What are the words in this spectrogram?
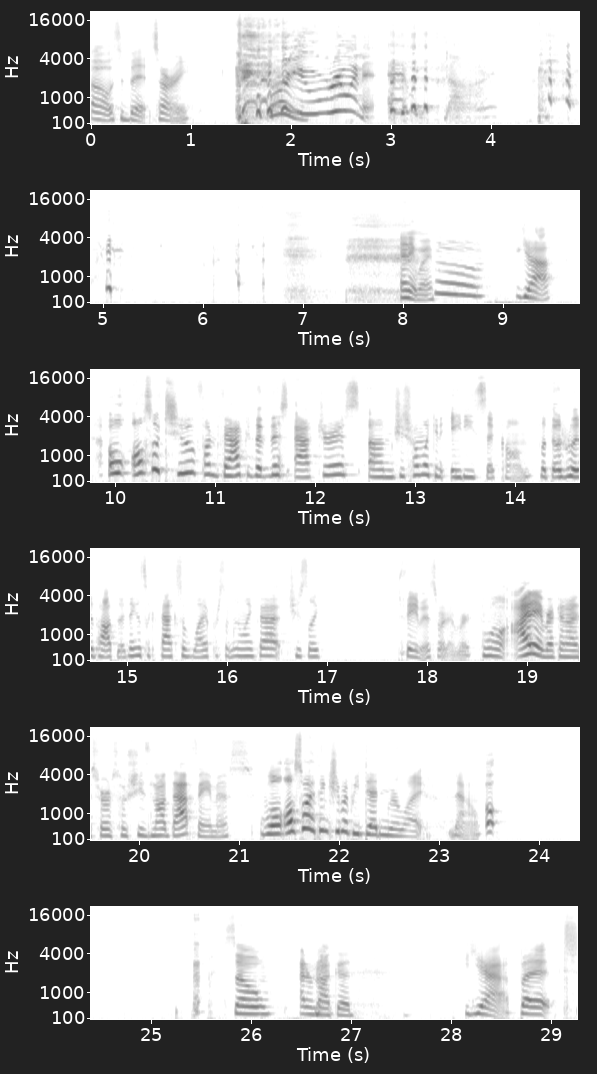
Oh, it's a bit. Sorry. you ruin it every time. anyway, Oh, yeah. Oh, also too fun fact that this actress, um, she's from like an '80s sitcom, like that was really popular. I think it's like Facts of Life or something like that. She's like famous or whatever. well, I didn't recognize her, so she's not that famous. Well, also I think she might be dead in real life now. Oh. So I don't know. Not good. Yeah, but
